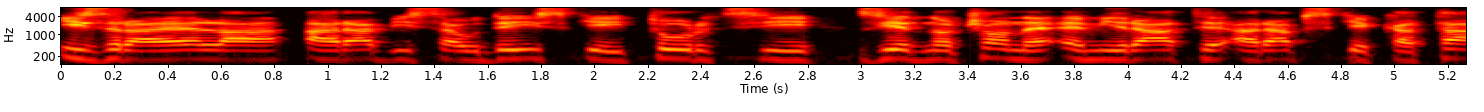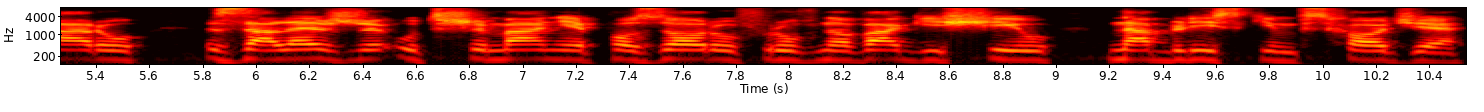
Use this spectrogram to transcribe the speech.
Izraela, Arabii Saudyjskiej, Turcji, Zjednoczone Emiraty Arabskie, Kataru zależy utrzymanie pozorów równowagi sił na Bliskim Wschodzie.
